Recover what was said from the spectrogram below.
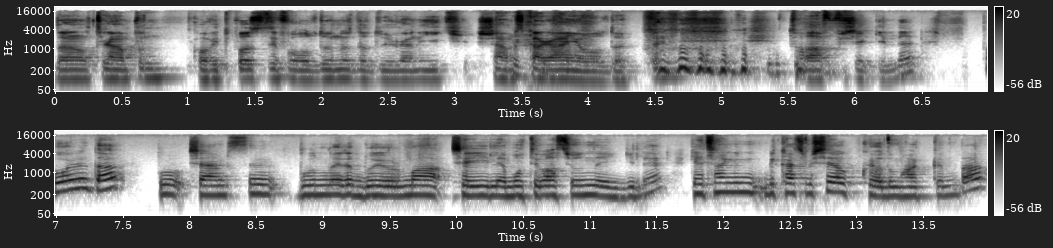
Donald Trump'ın Covid pozitif olduğunu da duyuran ilk Shams Karaya oldu. Tuhaf bir şekilde. Bu arada bu Şems'in bunları duyurma şeyiyle motivasyonuyla ilgili. Geçen gün birkaç bir şey okuyordum hakkında.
